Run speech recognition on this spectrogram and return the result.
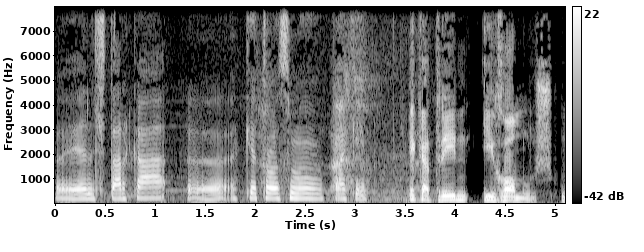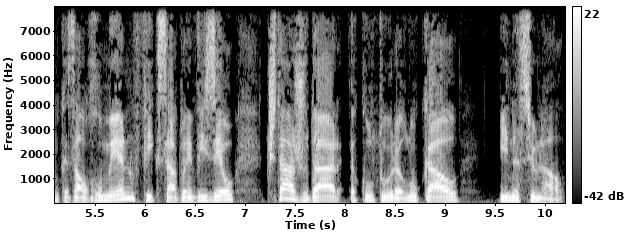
eh, ele estar cá, eh, que trouxe-me para aqui. É Catherine e Rómulos, um casal romeno fixado em Viseu que está a ajudar a cultura local e nacional.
